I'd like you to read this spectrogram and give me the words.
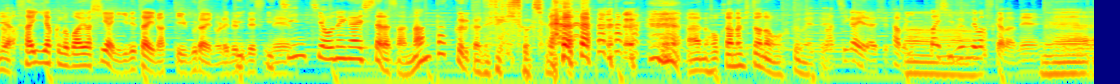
いや。最悪の場合は視野に入れたいなっていうぐらいのレベルですね。日お願いしたらさ何タックルか出てきそうじゃない？あの他の人のも含めて。間違いないですよ。多分いっぱい沈んでますからね。ね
